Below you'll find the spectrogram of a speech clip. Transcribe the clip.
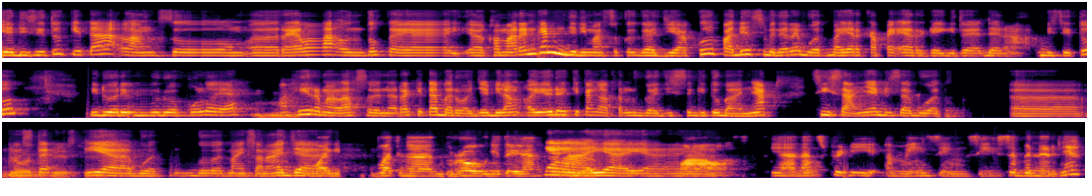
ya di situ kita langsung eh, rela untuk kayak ya, kemarin kan jadi masuk ke gaji aku padahal sebenarnya buat bayar KPR kayak gitu ya dan ah, di situ di 2020 ya Mhm. akhir malah sebenarnya kita baru aja bilang oh ya udah kita nggak perlu gaji segitu banyak sisanya bisa buat Grow the maksudnya business. iya buat buat Maison aja buat gitu. buat nge-grow gitu ya ya iya iya Wow. Yeah, that's pretty amazing sih. Sebenarnya,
